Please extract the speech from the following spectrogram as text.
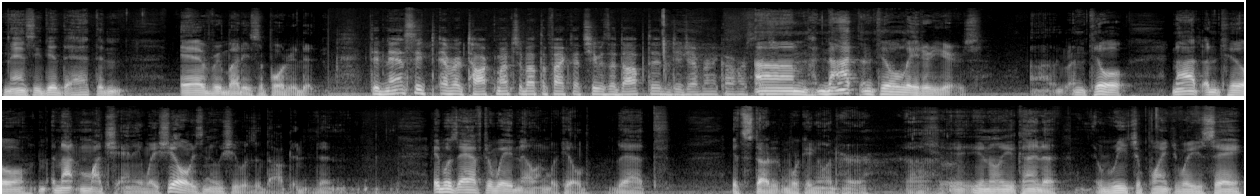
Nancy did that, and everybody supported it. Did Nancy ever talk much about the fact that she was adopted? Did you ever have any conversation? Um, not until later years. Uh, until, not until, not much anyway. She always knew she was adopted. And it was after Wade and Ellen were killed that it started working on her. Uh, sure. you, you know, you kind of reach a point where you say,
